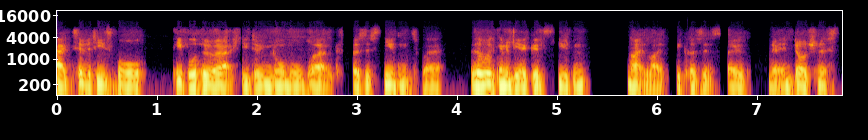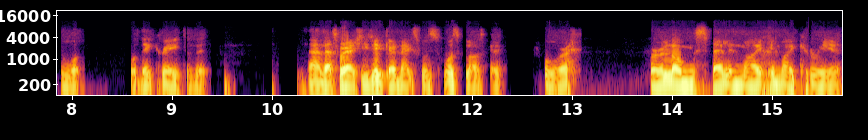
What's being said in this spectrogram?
activities for people who are actually doing normal work versus students, where there's always going to be a good student nightlife because it's so you know, endogenous to what what they create of it. And that's where I actually did go next was was Glasgow for for a long spell in my in my career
